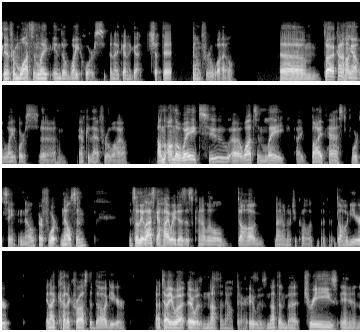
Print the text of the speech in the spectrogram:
And from Watson Lake into Whitehorse, and I kind of got shut down for a while. Um, so I kind of hung out in Whitehorse um, after that for a while. On on the way to uh, Watson Lake, I bypassed Fort Saint Nel or Fort Nelson, and so the Alaska Highway does this kind of little dog. I don't know what you call it, a dog ear, and I cut across the dog ear. I'll tell you what, there was nothing out there. It was nothing but trees and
